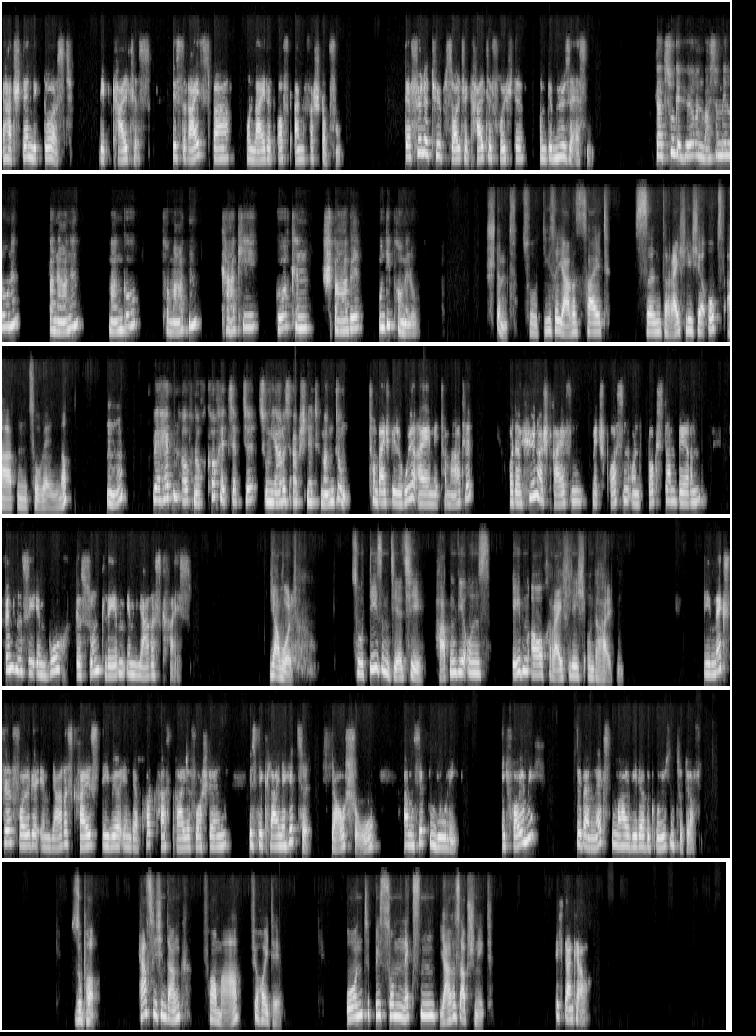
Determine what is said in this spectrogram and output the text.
Er hat ständig Durst, liebt Kaltes, ist reizbar und leidet oft an Verstopfung. Der Fülletyp sollte kalte Früchte und Gemüse essen. Dazu gehören Wassermelonen, Bananen, Mango, Tomaten, Kaki, Gurken, Spargel und die Pomelo. Stimmt, zu dieser Jahreszeit sind reichliche Obstarten zu wählen, ne? Mhm. Wir hätten auch noch Kochrezepte zum Jahresabschnitt Mangzhong. Zum Beispiel Rührei mit Tomate oder Hühnerstreifen mit Sprossen und Boxdornbeeren finden Sie im Buch Gesund Leben im Jahreskreis. Jawohl. Zu diesem Jieqi hatten wir uns eben auch reichlich unterhalten. Die nächste Folge im Jahreskreis, die wir in der Podcast-Reihe vorstellen, ist die kleine Hitze, Xiao Shu, am 7. Juli. Ich freue mich, Sie beim nächsten Mal wieder begrüßen zu dürfen. Super. Herzlichen Dank, Frau Ma, für heute. Und bis zum nächsten Jahresabschnitt. Ich danke auch.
